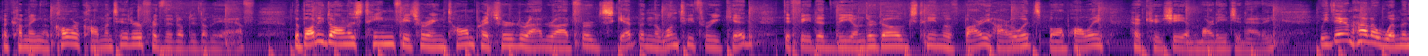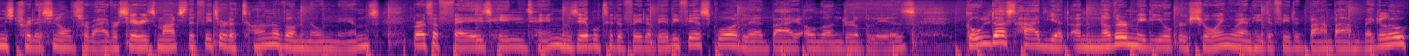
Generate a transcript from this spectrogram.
becoming a colour commentator for the WWF. The Bodydonnas team, featuring Tom Prichard, Rad Radford, Skip, and the 123 Kid, defeated the Underdogs team of Barry Horowitz, Bob Holly, Hakushi, and Marty Jannetty. We then had a women's traditional Survivor Series match that featured a ton of unknown names. Bertha Faye's heel team was able to defeat a babyface squad led by Alundra Blaze. Goldust had yet another mediocre showing when he defeated Bam Bam Bigelow.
